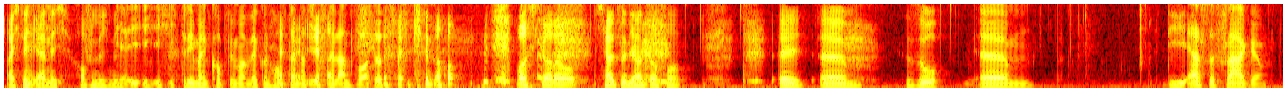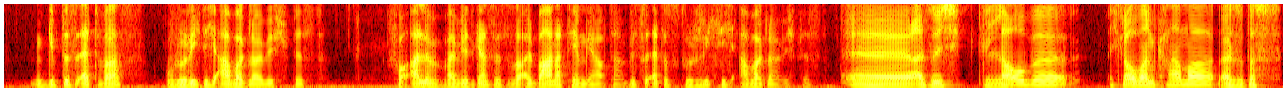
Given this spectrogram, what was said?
Aber ich denke ja, eher nicht, hoffentlich nicht. Ja, ich, ich, ich drehe meinen Kopf immer weg und hoffe dann, dass ja. du schnell antwortest. genau, mach ich gerade auch. Ich halte so die Hand davor. Ey, ähm so, ähm, die erste Frage. Gibt es etwas, wo du richtig abergläubig bist? Vor allem, weil wir die ganze so Albaner-Themen gehabt haben. Bist du etwas, wo du richtig abergläubig bist? Äh, also ich glaube, ich glaube an Karma, also dass,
